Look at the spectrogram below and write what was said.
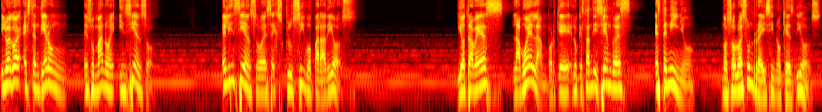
Y luego extendieron en su mano incienso. El incienso es exclusivo para Dios. Y otra vez la vuelan porque lo que están diciendo es, este niño no solo es un rey, sino que es Dios.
